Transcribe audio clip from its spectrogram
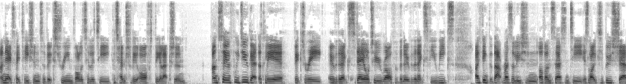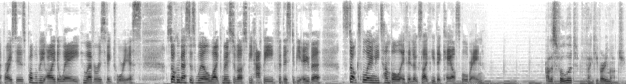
and the expectations of extreme volatility potentially after the election. And so, if we do get a clear victory over the next day or two rather than over the next few weeks, I think that that resolution of uncertainty is likely to boost share prices, probably either way, whoever is victorious. Stock investors will, like most of us, be happy for this to be over. Stocks will only tumble if it looks likely that chaos will reign. Alice Fulwood, thank you very much.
